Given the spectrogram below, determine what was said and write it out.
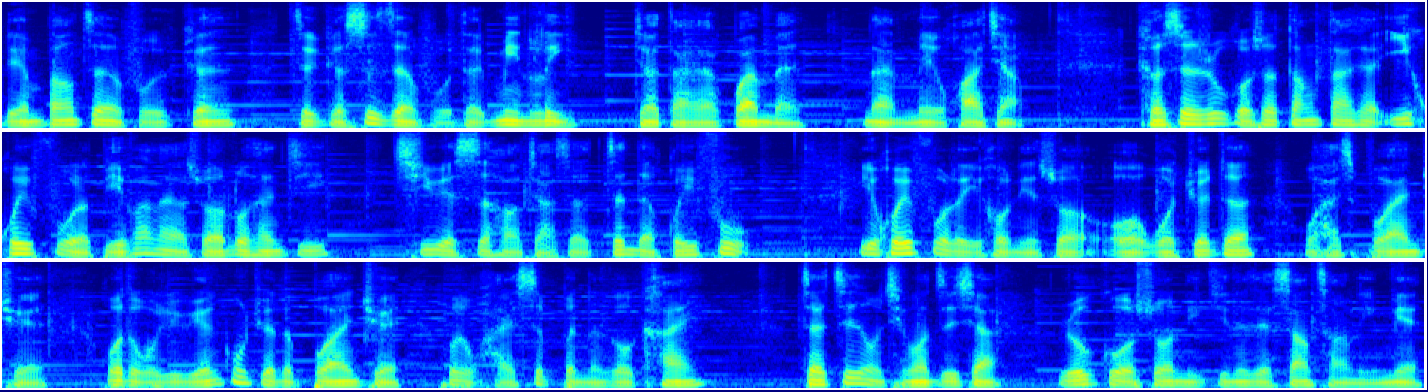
联邦政府跟这个市政府的命令叫大家关门，那没有话讲。可是如果说当大家一恢复了，比方来说洛杉矶七月四号，假设真的恢复，一恢复了以后，你说我我觉得我还是不安全，或者我的员工觉得不安全，或者我还是不能够开。在这种情况之下，如果说你今天在商场里面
